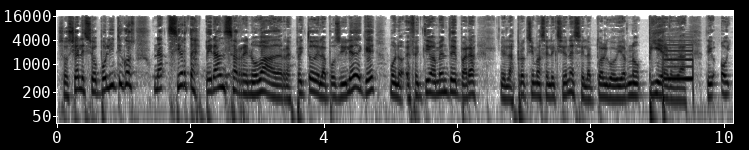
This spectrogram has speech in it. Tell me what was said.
sociales o políticos una cierta esperanza renovada respecto de la posibilidad de que, bueno, efectivamente para eh, las próximas elecciones el actual gobierno pierda. Digo, hoy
